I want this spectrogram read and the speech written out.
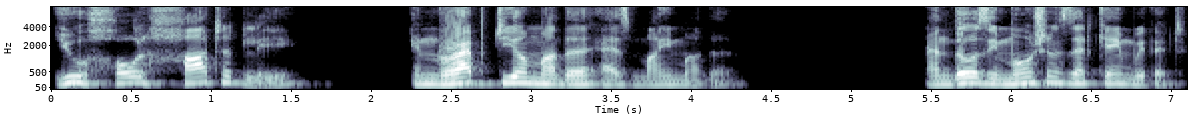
you wholeheartedly enwrapped your mother as my mother. And those emotions that came with it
